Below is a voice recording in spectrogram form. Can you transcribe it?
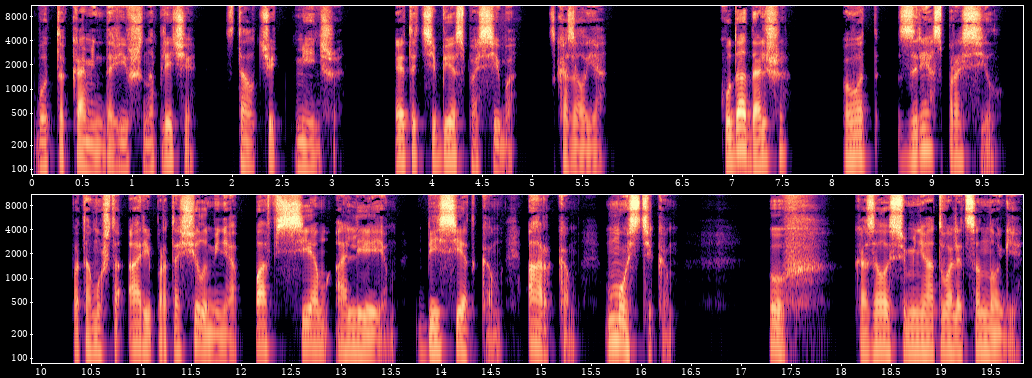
Будто камень, давивший на плечи, стал чуть меньше. «Это тебе спасибо», — сказал я. «Куда дальше?» «Вот зря спросил» потому что Ари протащила меня по всем аллеям, беседкам, аркам, мостикам. Ух, казалось, у меня отвалятся ноги.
